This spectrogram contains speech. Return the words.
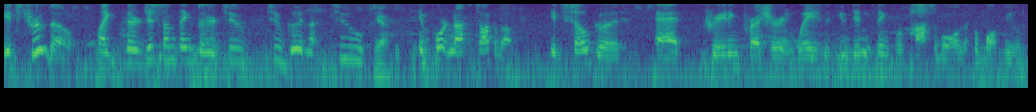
It's true though. Like there are just some things that are too too good, not too Yeah. important not to talk about. It's so good at creating pressure in ways that you didn't think were possible on the football field.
